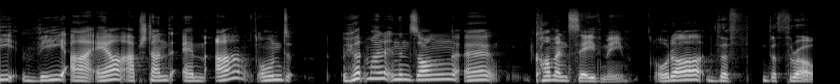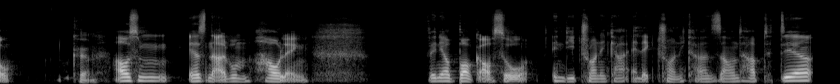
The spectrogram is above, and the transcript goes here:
J-A-G-W-A-R, Abstand M-A und hört mal in den Song äh, Come and Save Me oder The, The Throw Okay. aus dem ersten Album Howling. Wenn ihr Bock auf so Indie-Tronica, Electronica-Sound habt, der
